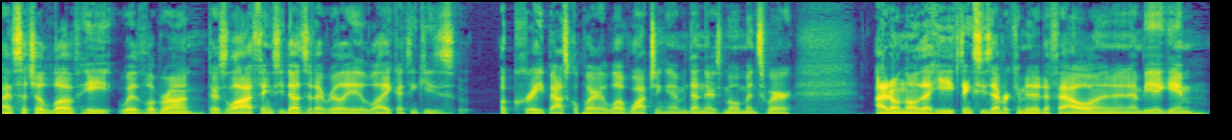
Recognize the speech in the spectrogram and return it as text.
I have such a love hate with LeBron. There's a lot of things he does that I really like. I think he's a great basketball player. I love watching him. And then there's moments where I don't know that he thinks he's ever committed a foul in an NBA game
